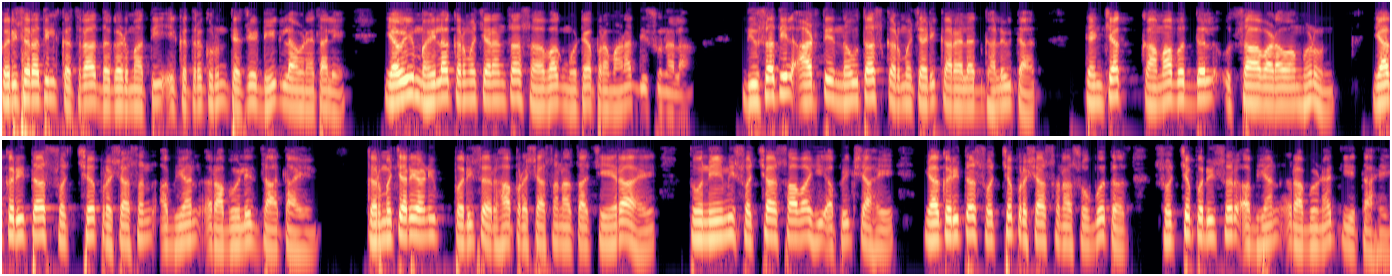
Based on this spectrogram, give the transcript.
परिसरातील कचरा दगडमाती एकत्र करून त्याचे ढीग लावण्यात आले. यावेळी महिला कर्मचाऱ्यांचा सहभाग मोठ्या प्रमाणात दिसून आला. दिवसातील आठ ते नऊ तास कर्मचारी कार्यालयात घालवितात. त्यांच्या कामाबद्दल उत्साह वाढावा म्हणून याकरिता स्वच्छ प्रशासन अभियान राबवले जात आहे. कर्मचारी आणि परिसर हा प्रशासनाचा चेहरा आहे. तो नेहमी स्वच्छ असावा ही अपेक्षा आहे. याकरिता स्वच्छ प्रशासनासोबतच स्वच्छ परिसर अभियान राबवण्यात येत आहे.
